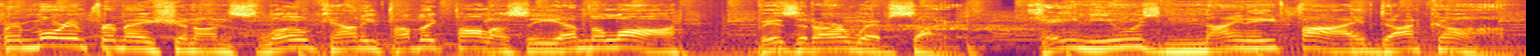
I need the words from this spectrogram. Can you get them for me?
For more information on SLO County public policy and the law, visit our website, knews985.com.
